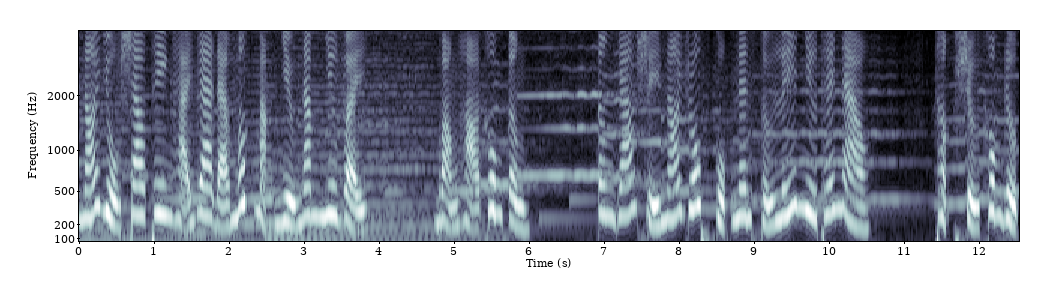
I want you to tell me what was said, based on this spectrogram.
Nói dù sao thiên hải gia đã mất mặt nhiều năm như vậy. Bọn họ không cần. Tân giáo sĩ nói rốt cuộc nên xử lý như thế nào? Thật sự không được,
